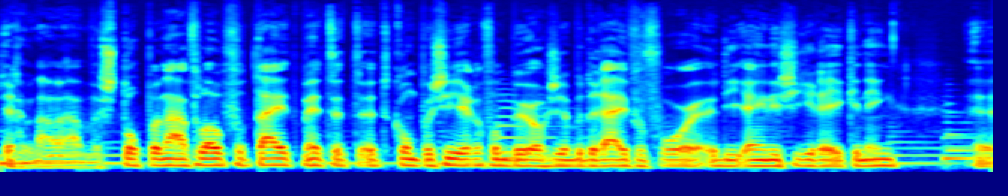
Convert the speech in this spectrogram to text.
zeggen, nou ja, we stoppen na verloop van tijd met het, het compenseren van burgers en bedrijven voor die energierekening. Uh,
